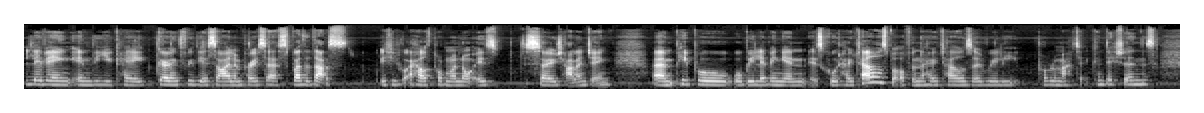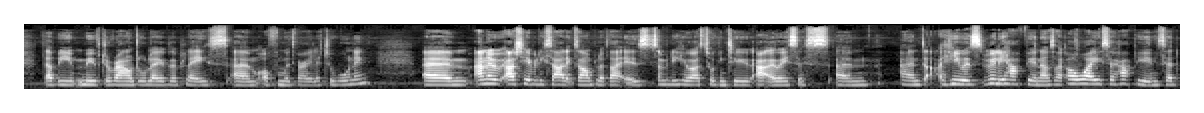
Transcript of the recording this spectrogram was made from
living in the UK, going through the asylum process, whether that's if you've got a health problem or not, is so challenging. Um, people will be living in it's called hotels, but often the hotels are really problematic conditions. They'll be moved around all over the place, um, often with very little warning. Um, and a, actually, a really sad example of that is somebody who I was talking to at Oasis, um, and he was really happy. And I was like, "Oh, why are you so happy?" And he said,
